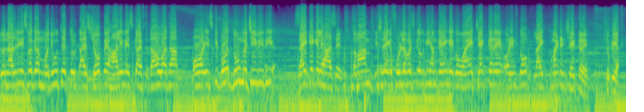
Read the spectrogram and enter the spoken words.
जो नाजरीन इस वक्त मौजूद थे तुर्क आइस शॉप पे, हाल ही में इसका अफ्ताह हुआ था, और इसकी बहुत धूम मची हुई थी जायके के लिहाज से। तमाम इचरे के फ़ूड लवर्स को भी हम कहेंगे कि वो आएँ चेक करें, और इनको लाइक कमेंट एंड शेयर करें। शुक्रिया।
